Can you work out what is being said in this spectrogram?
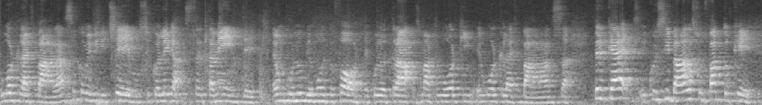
work-life balance, come vi dicevo, si collega strettamente, è un connubio molto forte quello tra smart working e work-life balance, perché si basa sul fatto che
